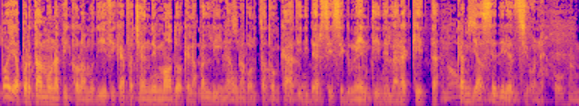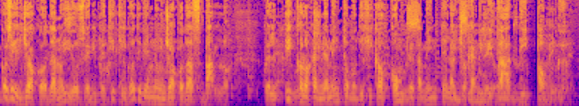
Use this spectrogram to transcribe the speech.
Poi apportammo una piccola modifica facendo in modo che la pallina, una volta toccati diversi segmenti della racchetta, cambiasse direzione. Così il gioco da noioso e ripetitivo divenne un gioco da sballo. Quel piccolo cambiamento modificò completamente la giocabilità di Pong.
